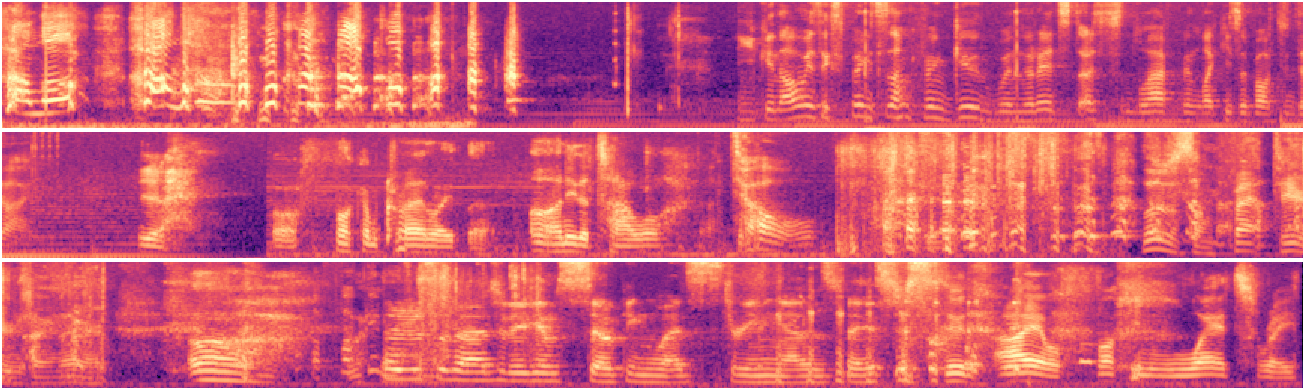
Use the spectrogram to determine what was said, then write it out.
Hello? Hello? you can always expect something good when Red starts laughing like he's about to die. yeah. Oh fuck, I'm crying right there. Oh, I need a towel. A towel. Those are some fat tears right there. Oh, I'm just imagining him soaking wet, streaming out of his face. Just dude, I am fucking wet right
